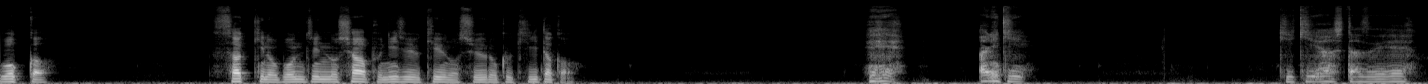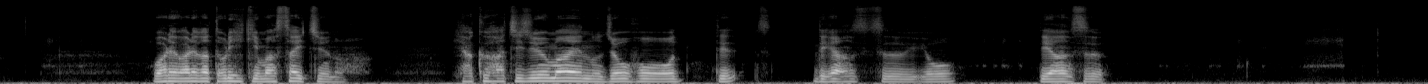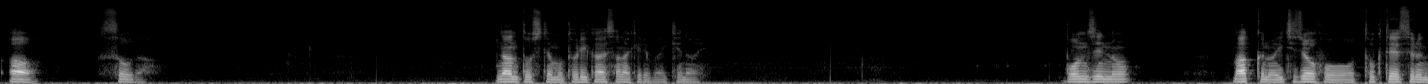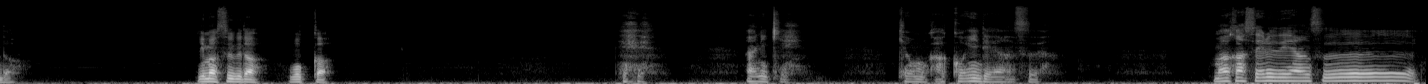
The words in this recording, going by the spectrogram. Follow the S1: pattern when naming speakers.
S1: ウォッカ。さっきの凡人のシャープ29の収録聞いたか？
S2: へえ、兄貴。聞きやしたぜ。我々が取引真っ最中の180万円の情報で、でやんすよ。でやんす。
S1: ああ、そうだ。何としても取り返さなければいけない。凡人のマックの位置情報を特定するんだ。今すぐだ、ウォッカ。
S2: へへ、兄貴。今日もかっこいいんでやんす。任せるでやんす。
